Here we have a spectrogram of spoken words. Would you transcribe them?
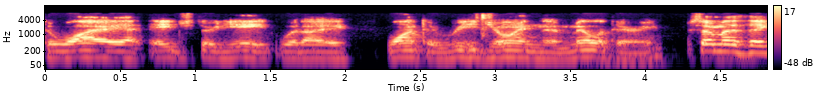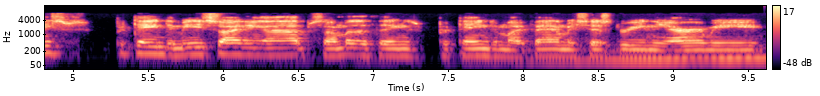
to why at age 38 would I want to rejoin the military. Some of the things pertain to me signing up, some of the things pertain to my family's history in the Army.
